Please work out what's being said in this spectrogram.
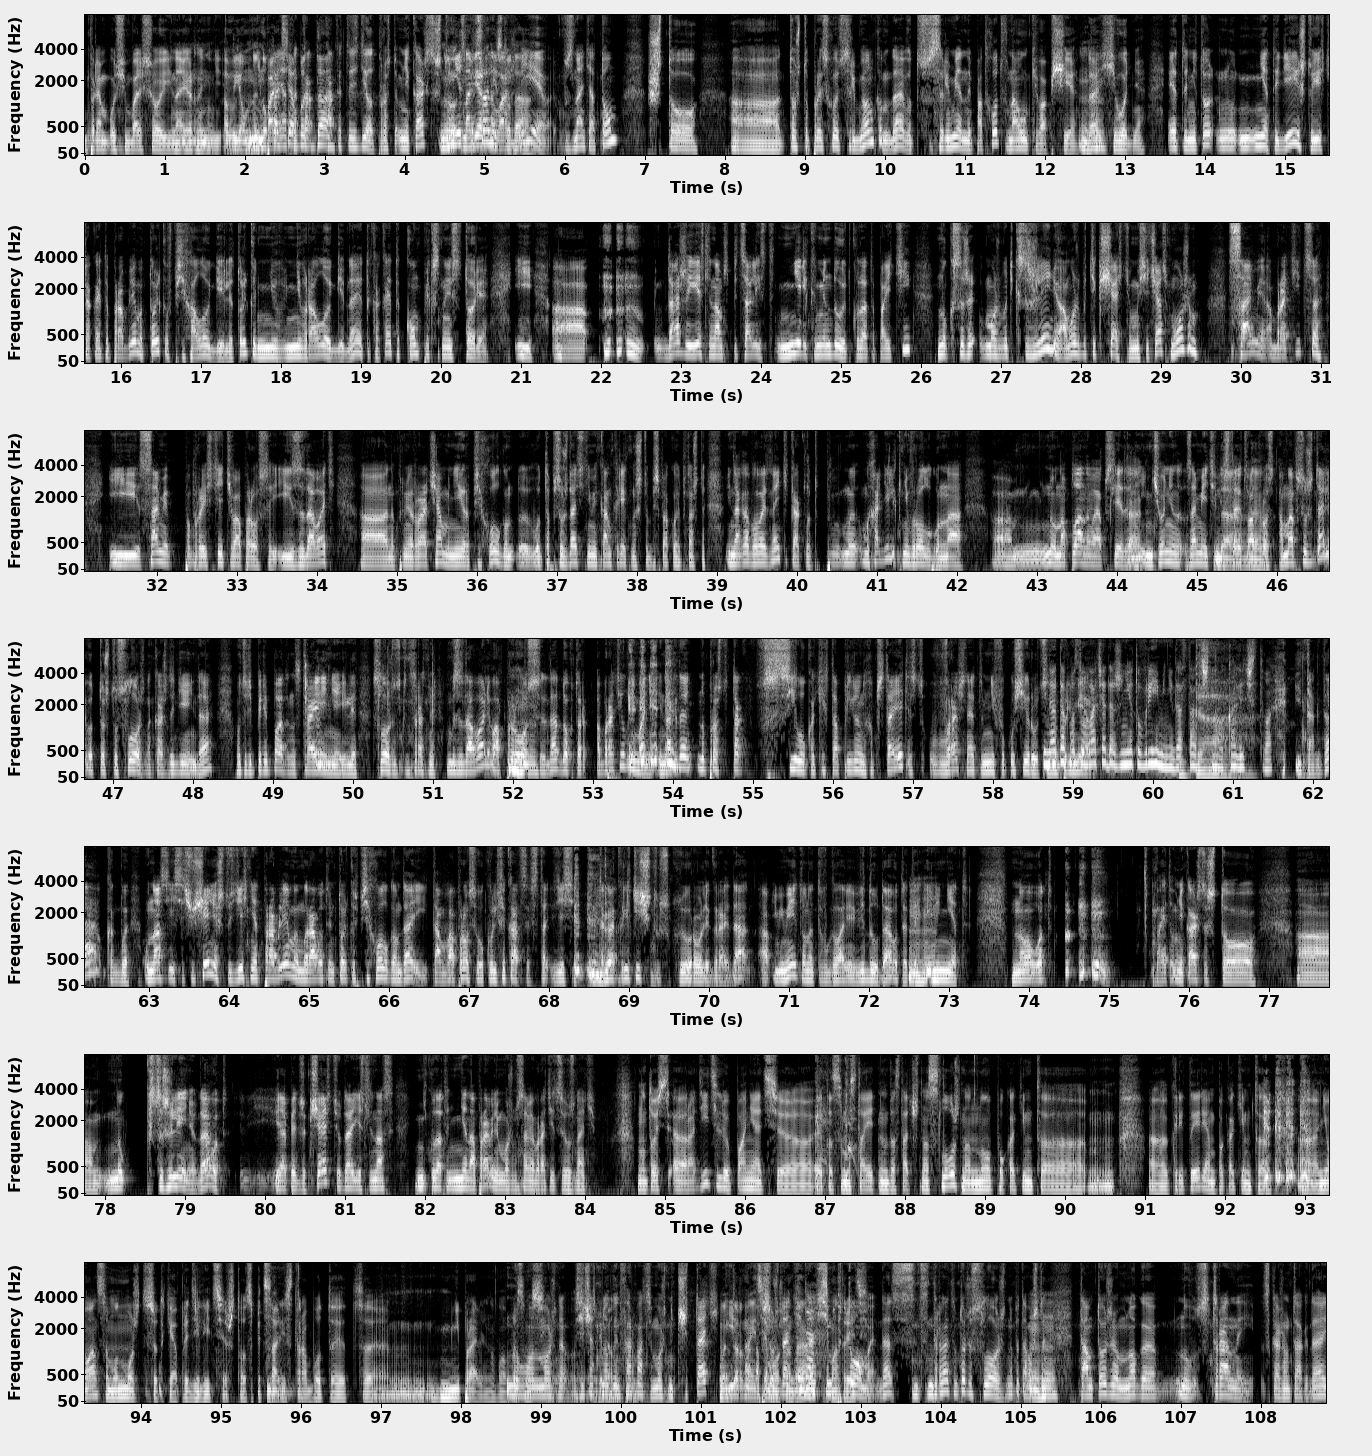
прям очень большой и, наверное, объемный. Ну, хотя бы, как, да. как это сделать. Просто мне кажется, ну, что, наверное, важнее да. знать о том, что а, то, что происходит с ребенком, да, вот современный подход в науке вообще, угу. да, сегодня, это не то, ну, нет идеи, что есть какая-то проблема только в психологии или только в неврологии, да, это какая-то комплексная история. И а, даже если нам специалист не рекомендует куда-то пойти, ну, к сож... может быть, к сожалению, а может быть и к счастью, мы сейчас можем сами обратиться и сами провести эти вопросы и задавать, а, например, врачам и нейропсихологам, э, вот обсуждать с ними конкретно понятно, что беспокоит, потому что иногда бывает, знаете, как вот мы, мы ходили к неврологу на, э, ну, на плановое обследование, так. и ничего не заметили, да, да. вопрос. А мы обсуждали вот то, что сложно каждый день, да, вот эти перепады настроения mm-hmm. или сложность концентрации, мы задавали вопросы, mm-hmm. да, доктор обратил внимание, иногда, ну, просто так в силу каких-то определенных обстоятельств врач на этом не фокусируется. Иногда например. у врача даже нет времени достаточного да. количества. И тогда, как бы, у нас есть ощущение, что здесь нет проблемы, мы работаем только с психологом, да, и там вопрос его квалификации здесь критическую роль играет, да, а имеет он это в голове в виду, да, вот это угу. или нет. Но вот поэтому мне кажется, что, а, ну, к сожалению, да, вот, и опять же, к счастью, да, если нас куда-то не направили, можем сами обратиться и узнать. Ну, то есть э, родителю понять э, это самостоятельно достаточно сложно, но по каким-то э, критериям, по каким-то нюансам он может все-таки определить, что специалист работает неправильным ну, образом. Ну, он можно... Сейчас ребенком. много информации, можно читать в интернете и обсуждать можно, да, симптомы. Да, с интернетом тоже сложно, потому угу. что там тоже много ну, странной, скажем так, да,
